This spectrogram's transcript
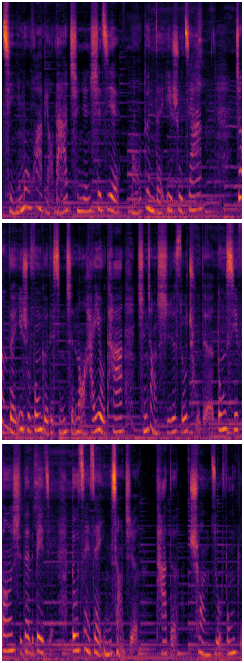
潜移默化表达成人世界矛盾的艺术家，这样的艺术风格的形成呢，还有他成长时所处的东西方时代的背景，都在在影响着他的创作风格。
